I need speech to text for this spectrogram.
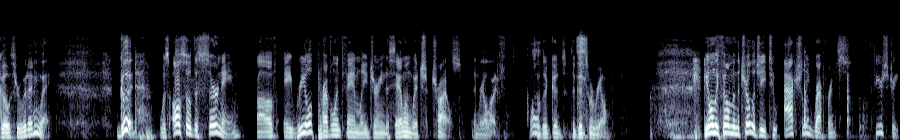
go through it anyway. Good was also the surname of a real prevalent family during the Salem witch trials in real life. So Oh. the goods the goods were real. The only film in the trilogy to actually reference Fear Street.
